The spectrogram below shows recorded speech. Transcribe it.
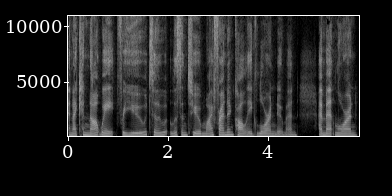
And I cannot wait for you to listen to my friend and colleague, Lauren Newman. I met Lauren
